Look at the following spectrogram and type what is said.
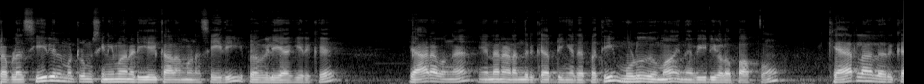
பிரபல சீரியல் மற்றும் சினிமா நடிகை காலமான செய்தி இப்போ வெளியாகி இருக்கு யார் அவங்க என்ன நடந்திருக்கு அப்படிங்கிறத பற்றி முழுதுமாக இந்த வீடியோவில் பார்ப்போம் கேரளாவில் இருக்க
